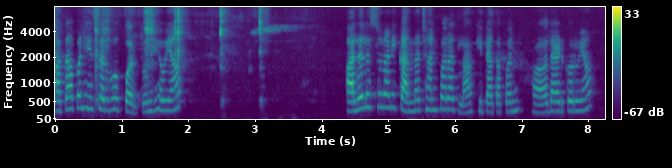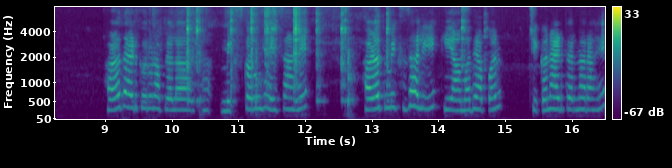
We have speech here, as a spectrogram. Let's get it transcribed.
आता आपण हे सर्व परतून घेऊया. आलं लसूण आणि कांदा छान परतला की त्यात आपण हळद ॲड करूया. हळद ॲड करून आपल्याला मिक्स करून घ्यायचं आहे. हळद मिक्स झाली की यामध्ये आपण चिकन ॲड करणार आहे.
